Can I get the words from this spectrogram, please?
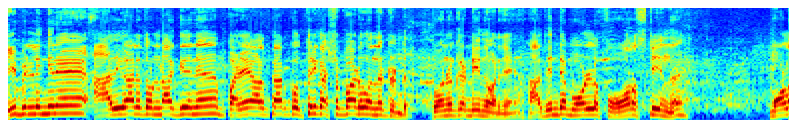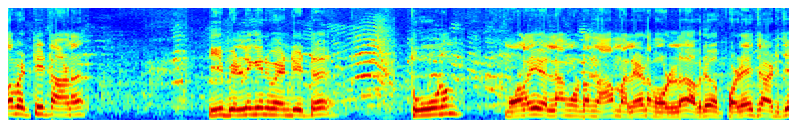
ഈ ബിൽഡിങ്ങിന് ആദ്യകാലത്ത് ഉണ്ടാക്കിയതിന് പഴയ ആൾക്കാർക്ക് ഒത്തിരി കഷ്ടപ്പാട് വന്നിട്ടുണ്ട്. കോനക്കണ്ടി എന്ന് പറഞ്ഞ്. അതിന്റെ മുകളിൽ ഫോറസ്റ്റിൽ നിന്ന് മുള വെട്ടിയിട്ടാണ് ഈ ബിൽഡിങ്ങിന് വേണ്ടിയിട്ട് തൂണും മുളയും എല്ലാം കൊണ്ടുവന്ന് ആ മലയുടെ മുകളിൽ അവർ പുഴയെ ചാടിച്ച്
